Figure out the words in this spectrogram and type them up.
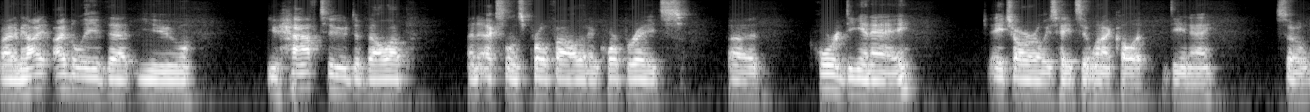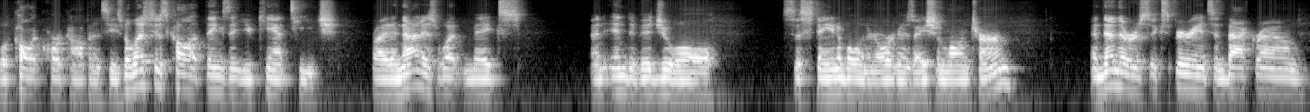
right? I mean, I, I believe that you you have to develop an excellence profile that incorporates uh, core DNA. HR always hates it when I call it DNA. So we'll call it core competencies, but let's just call it things that you can't teach, right? And that is what makes an individual sustainable in an organization long term. And then there's experience and background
